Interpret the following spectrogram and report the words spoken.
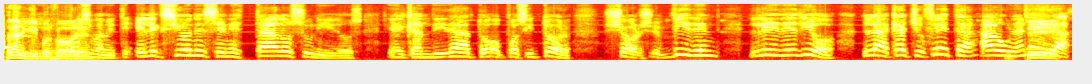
tranqui, por favor. ¿eh? Próximamente, elecciones en Estados Unidos. El candidato opositor George Biden le dedió la cachufleta a una Sí, negra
